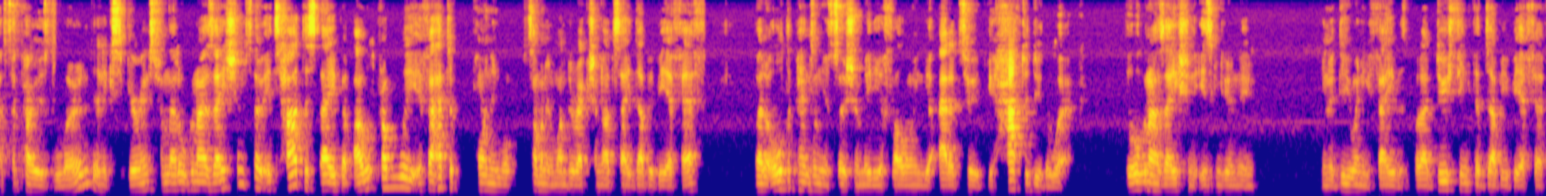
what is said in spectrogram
I suppose, learned and experienced from that organization. So it's hard to say, but I would probably, if I had to point in someone in one direction, I'd say WBFF. But it all depends on your social media following, your attitude. You have to do the work. The organization isn't going to, you know, do you any favors. But I do think the WBFF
